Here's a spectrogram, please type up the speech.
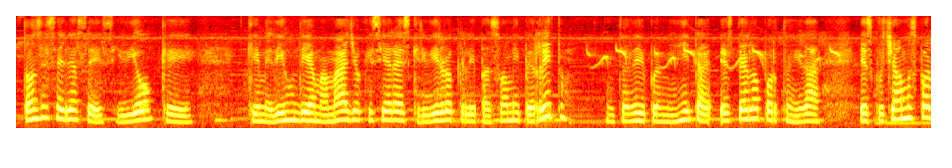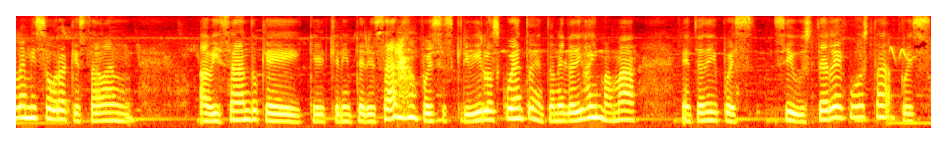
Entonces ella se decidió que, que me dijo un día, mamá, yo quisiera escribir lo que le pasó a mi perrito. Entonces dije, pues mi hijita, esta es la oportunidad. Escuchamos por la emisora que estaban avisando que, que, le interesara pues escribir los cuentos. Entonces ella dijo, ay mamá, entonces dije, pues si usted le gusta, pues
